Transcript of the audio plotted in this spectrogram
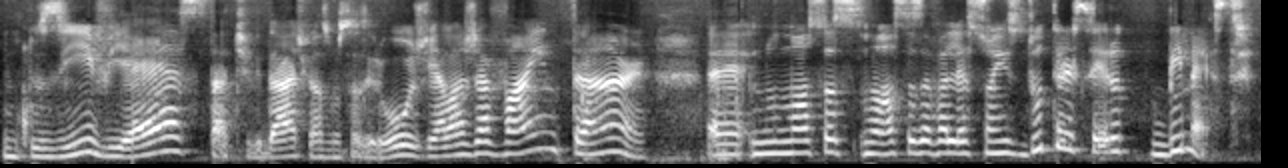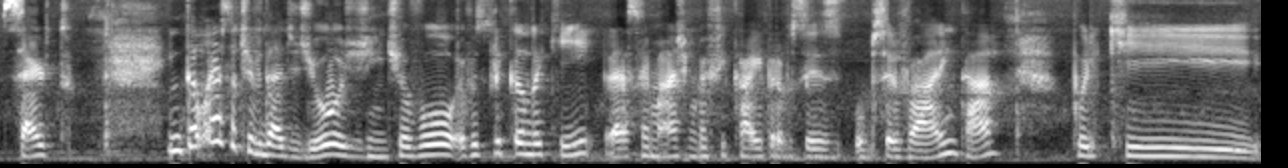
Inclusive, esta atividade que nós vamos fazer hoje, ela já vai entrar é, no nossas, nas nossas avaliações do terceiro bimestre, certo? Então, essa atividade de hoje, gente, eu vou, eu vou explicando aqui, essa imagem vai ficar aí para vocês observarem, tá? Porque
